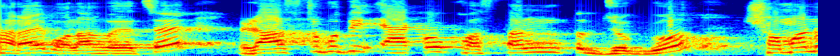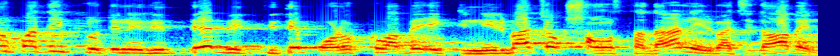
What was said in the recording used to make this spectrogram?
ধারায় বলা হয়েছে, রাষ্ট্রপতি একক হস্তান্তরযোগ্য সমানুপাতিক প্রতিনিধিত্বের ভিত্তিতে পরোক্ষভাবে একটি নির্বাচক সংস্থা দ্বারা নির্বাচিত হবেন।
